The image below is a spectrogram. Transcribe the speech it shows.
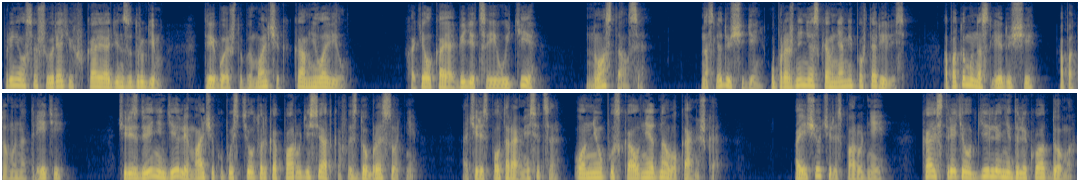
принялся швырять их в Кая один за другим, требуя, чтобы мальчик камни ловил. Хотел Кай обидеться и уйти, но остался. На следующий день упражнения с камнями повторились, а потом и на следующий, а потом и на третий. Через две недели мальчик упустил только пару десятков из доброй сотни, а через полтора месяца он не упускал ни одного камешка. А еще через пару дней Кай встретил Гилля недалеко от дома.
